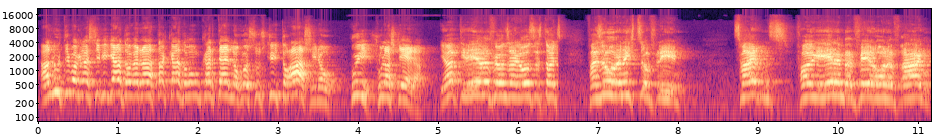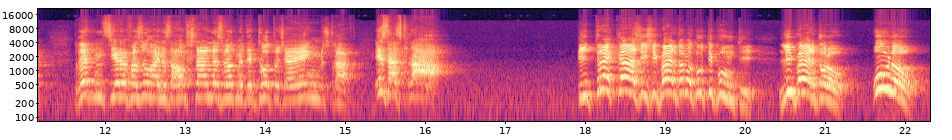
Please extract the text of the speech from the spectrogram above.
All'ultimo classificato verrà attaccato un cartello con su scritto Asino, qui, sulla schiena. Ihr habt die Ehre für unser großes Deutsch. Versuche nicht zu fliehen. Zweitens, folge jedem Befehl ohne Fragen. Drittens, jeder Versuch eines Aufstandes wird mit dem Tod durch Erhängen bestraft. Ist das klar? In tre casi si perdono tutti i punti. Li perdono uno,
